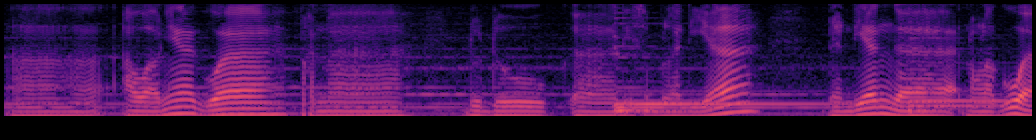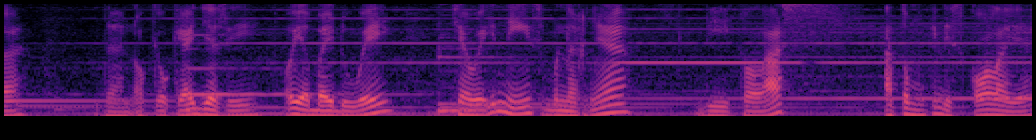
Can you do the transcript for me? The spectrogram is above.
Uh, awalnya gue pernah duduk uh, di sebelah dia dan dia nggak nolak gua. Dan oke oke aja sih. Oh ya by the way cewek ini sebenarnya di kelas atau mungkin di sekolah ya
